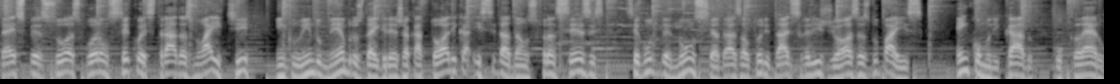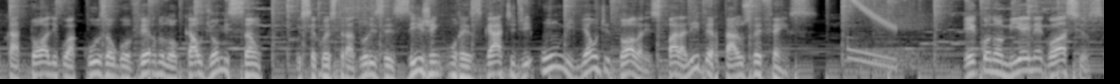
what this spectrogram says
Dez pessoas foram sequestradas no Haiti, incluindo membros da Igreja Católica e cidadãos franceses, segundo denúncia das autoridades religiosas do país. Em comunicado, o clero católico acusa o governo local de omissão. Os sequestradores exigem um resgate de um milhão de dólares para libertar os reféns. Economia e Negócios.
